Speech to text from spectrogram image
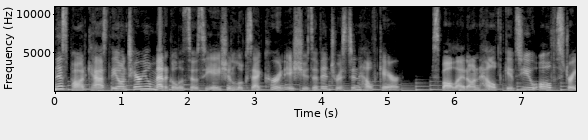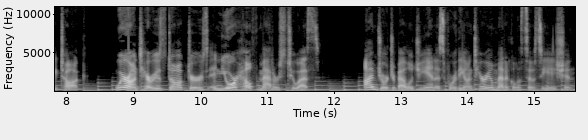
this podcast, the Ontario Medical Association looks at current issues of interest in healthcare. Spotlight on Health gives you all the straight talk. We're Ontario's doctors, and your health matters to us. I'm Georgia Balogianis for the Ontario Medical Association.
